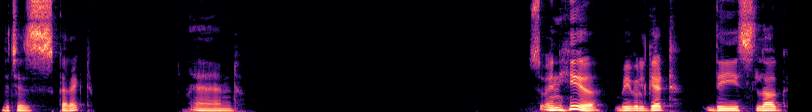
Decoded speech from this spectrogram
which is correct. And so in here, we will get the slug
